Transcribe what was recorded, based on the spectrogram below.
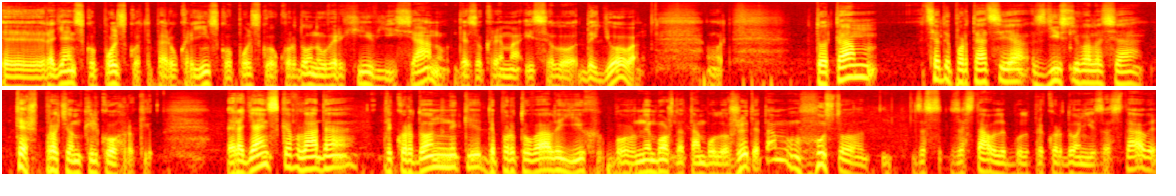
е, радянсько-польського, тепер українського польського кордону Верхів'ї Сяну, де, зокрема, і село Дидьова, от, то там ця депортація здійснювалася теж протягом кількох років. Радянська влада, прикордонники депортували їх, бо не можна там було жити. Там густо заставили були прикордонні застави.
